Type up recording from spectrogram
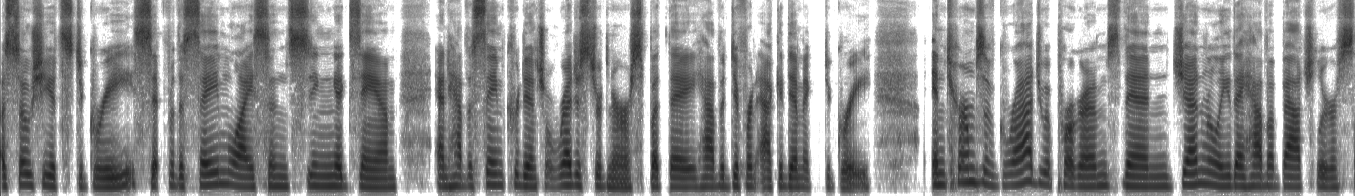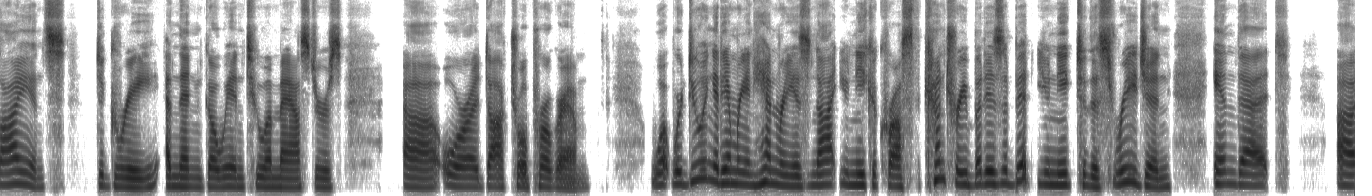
associate's degree, sit for the same licensing exam and have the same credential registered nurse, but they have a different academic degree. In terms of graduate programs, then generally they have a Bachelor of Science degree and then go into a master's uh, or a doctoral program. What we're doing at Emory and Henry is not unique across the country, but is a bit unique to this region in that uh,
